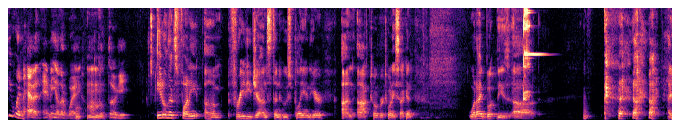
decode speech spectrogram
he wouldn't have it any other way, Uncle Dougie. You know, that's funny. Um, Freedy Johnston, who's playing here on October 22nd, when I booked these, uh, I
